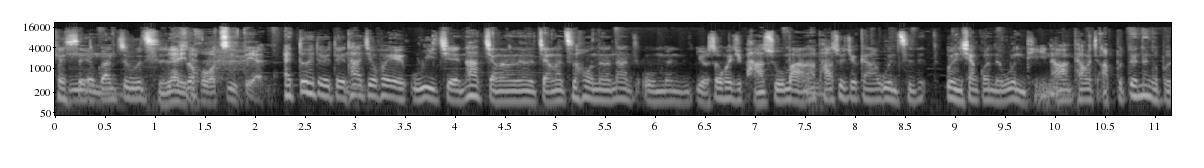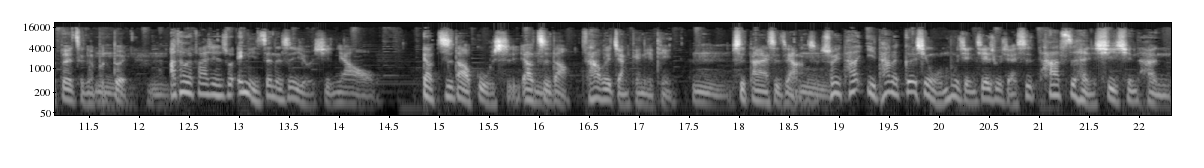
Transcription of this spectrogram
跟谁有关，诸如此类的，是活字典。哎，对对对，他就会无意间，那讲了讲了之后呢，那我们有时候会去爬书嘛，那爬书就跟他问之问相关的问题，然后他会讲啊，不对，那个不对，这个不对，啊，他会发现说，哎，你真的是有心要要知道故事，要知道，他会讲给你听，嗯，是大概是这样子，所以他以他的个性，我目前接触起来是他是很细心很。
